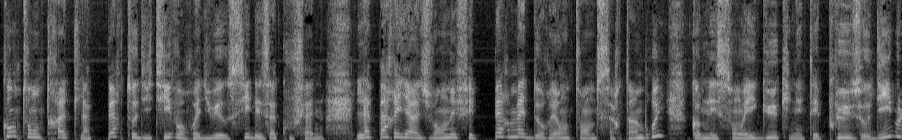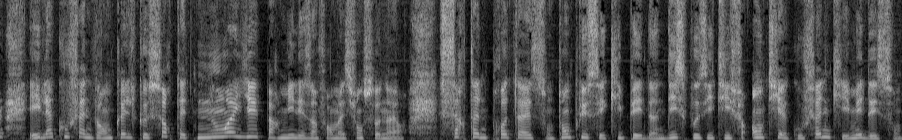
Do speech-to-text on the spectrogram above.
Quand on traite la perte auditive, on réduit aussi les acouphènes. L'appareillage va en effet permettre de réentendre certains bruits, comme les sons aigus qui n'étaient plus audibles, et l'acouphène va en quelque sorte être noyé parmi les informations sonores. Certaines prothèses sont en plus équipées d'un dispositif anti-acouphène qui émet des sons.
